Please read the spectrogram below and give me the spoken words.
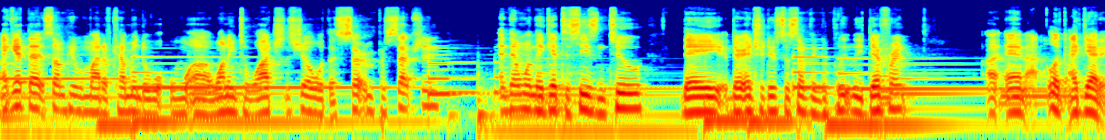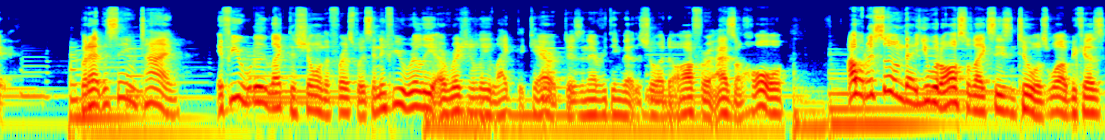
I get that some people might have come into uh, wanting to watch the show with a certain perception, and then when they get to season two, they they're introduced to something completely different. Uh, and uh, look, I get it, but at the same time if you really like the show in the first place, and if you really originally like the characters and everything that the show had to offer as a whole, I would assume that you would also like season two as well, because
